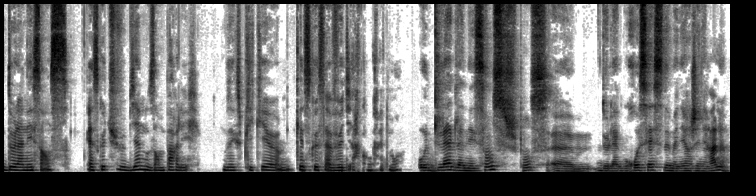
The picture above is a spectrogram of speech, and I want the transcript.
de la naissance. Est-ce que tu veux bien nous en parler, nous expliquer euh, qu'est-ce que ça veut dire concrètement? Au-delà de la naissance, je pense de la grossesse de manière générale.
